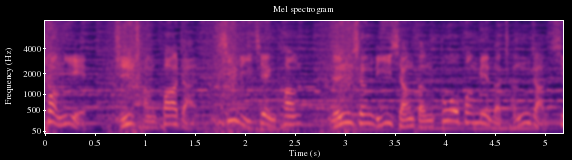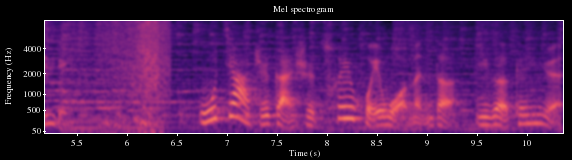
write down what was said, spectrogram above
创业。职场发展、心理健康、人生理想等多方面的成长心得。无价值感是摧毁我们的一个根源。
